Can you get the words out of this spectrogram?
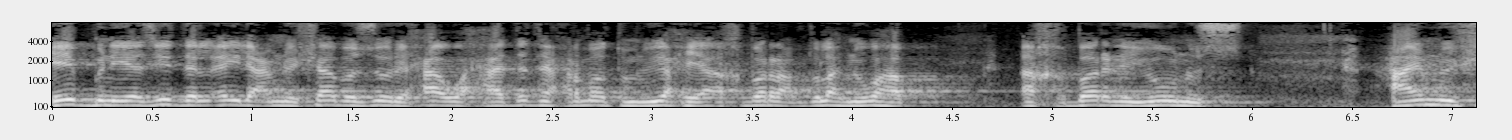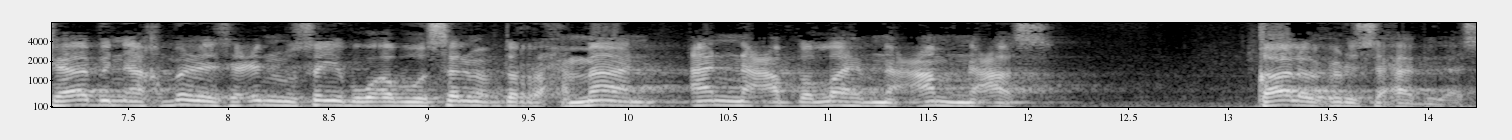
bn yaزيid اlayl bn shaab الzuri xa xadaثna xarmat bn yaxya ahbarna cabdالlah bn whb ahbarani yunus can ibni shahaabin ahbarani saciid musayib وabu slm cabdالraxmaan ana cabdالlahi bna cam bn caas qaala wuxuu uhi saxaabigaas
